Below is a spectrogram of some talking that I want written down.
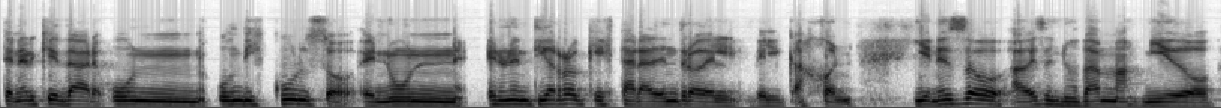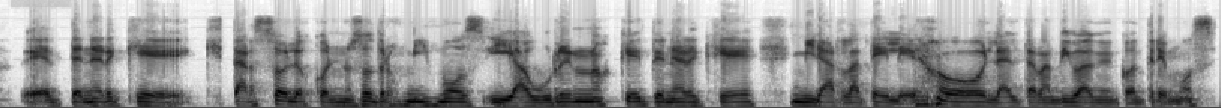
tener que dar un, un discurso en un, en un entierro que estar adentro del, del cajón. Y en eso a veces nos da más miedo eh, tener que, que estar solos con nosotros mismos y aburrirnos que tener que mirar la tele o la alternativa que encontremos.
